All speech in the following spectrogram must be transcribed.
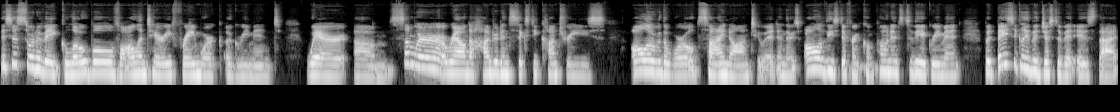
this is sort of a global voluntary framework agreement where um, somewhere around 160 countries all over the world signed on to it. And there's all of these different components to the agreement. But basically, the gist of it is that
